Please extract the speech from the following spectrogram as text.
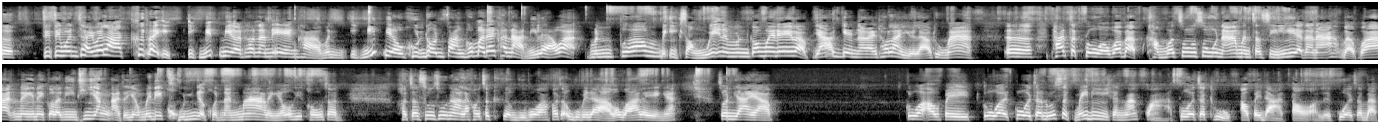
อ จริงๆมันใช้เวลาขึ้นไปอีกอีกนิดเดียวเท่านั้นเองค่ะ มันอีกนิดเดียวคุณทนฟังเข้ามาได้ขนาดนี้แล้วอะ มันเพิ่มอีกสองวินะมันก็ไม่ได้แบบยากเย็นอะไรเท่าไหร่อยู่แล้วถูกไหมเออถ้าจะกลัวว่าแบบคำว่าสู้ๆนะ มันจะซีเรียสอะนะแบบว่าในในกรณีที่ยังอาจจะยังไม่ได้คุ้นกับคนนั้นมากอะไรเงี้ยว่าที่เขาจะเขาจะสู้ๆนะแล้วเขาจะเคืองกูปะวะเขาจะเอากูไปด่าปะวะอะไรอย่างเงี้ย ส่วนใหญ่อะ กลัวเอาไปกลัวกลัวจะรู้สึกไม่ดีกันมากกว่า กลัวจะถูกเอาไปด่าต่อ หรือกลัวจะแบบ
